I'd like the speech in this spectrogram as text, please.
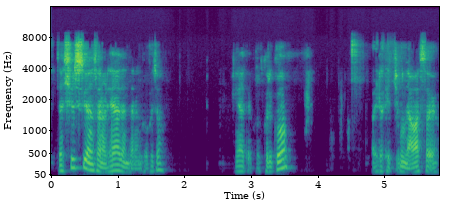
일단 실수 연산을 해야 된다는 거 그죠? 해야 되고 그리고 이렇게 쭉 나왔어요.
